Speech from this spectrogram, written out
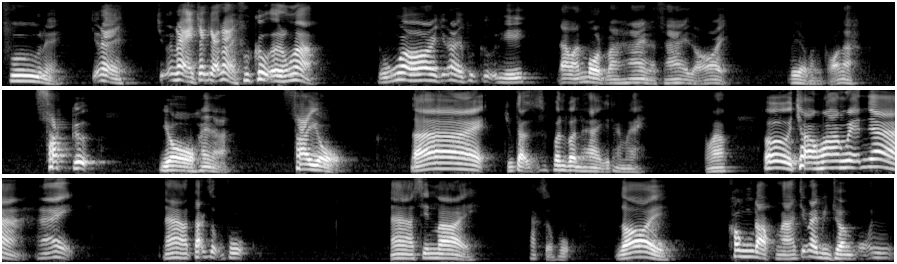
phư này? Chữ này chữ này chắc chắn này phư cự đúng không đúng rồi chữ này phư cự thì đáp án một và hai là sai rồi. Bây giờ còn có là sắc cự yo hay là sai yo đấy chúng ta phân vân hai cái thằng này đúng không? Ờ chào hoa nguyễn nha. Hay nào tác dụng phụ. À xin mời. Tác dụng phụ. Rồi không đọc là chữ này bình thường cũng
